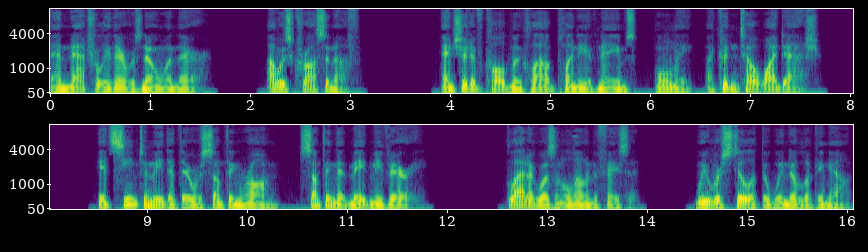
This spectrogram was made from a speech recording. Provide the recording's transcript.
and naturally, there was no one there. I was cross enough. And should have called McLeod plenty of names, only, I couldn't tell why. Dash. It seemed to me that there was something wrong, something that made me very glad I wasn't alone to face it. We were still at the window looking out,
